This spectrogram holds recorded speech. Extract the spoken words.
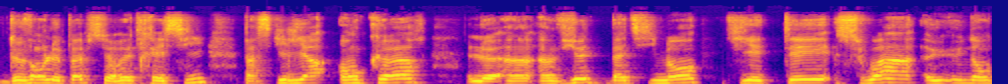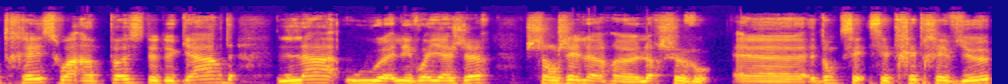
devant le pub se rétrécit parce qu'il y a encore un, vieux bâtiment qui était soit une entrée, soit un poste de garde, là où les voyageurs changeaient leurs leurs chevaux. Euh, donc c'est très très vieux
